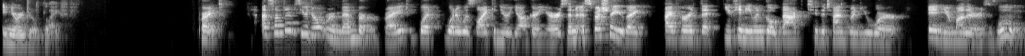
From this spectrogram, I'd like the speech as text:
in your adult life. Right. And sometimes you don't remember, right? What what it was like in your younger years. And especially like I've heard that you can even go back to the times when you were in your mother's womb.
